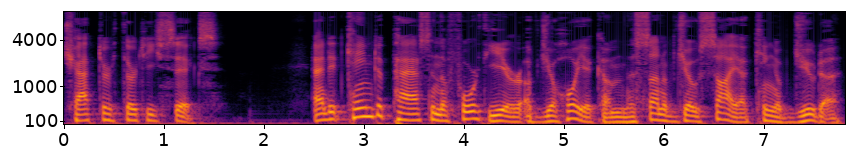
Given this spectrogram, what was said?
Chapter 36 And it came to pass in the fourth year of Jehoiakim the son of Josiah king of Judah,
